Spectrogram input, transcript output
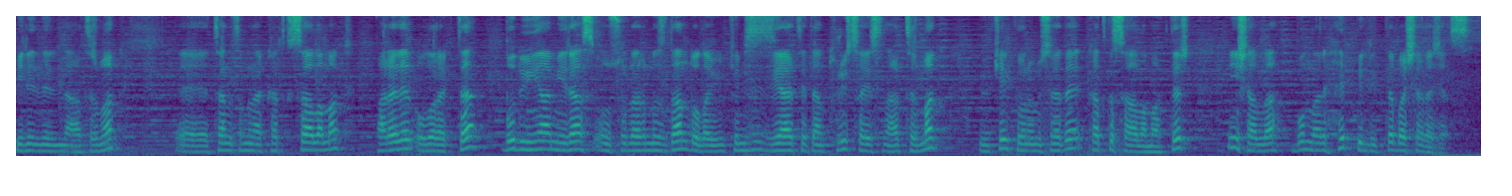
bilinirliğini artırmak, e, tanıtımına katkı sağlamak, paralel olarak da bu dünya miras unsurlarımızdan dolayı ülkemizi ziyaret eden turist sayısını artırmak, ülke ekonomisine de katkı sağlamaktır. İnşallah bunları hep birlikte başaracağız.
